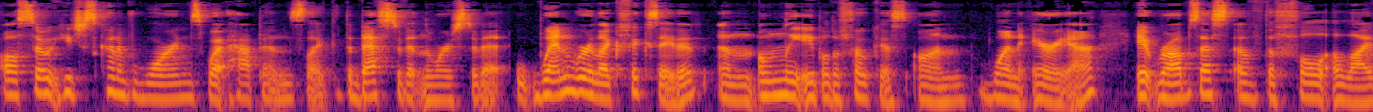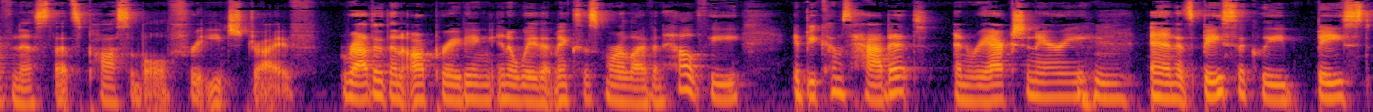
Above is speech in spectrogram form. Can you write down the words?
also, he just kind of warns what happens like the best of it and the worst of it. When we're like fixated and only able to focus on one area, it robs us of the full aliveness that's possible for each drive. Rather than operating in a way that makes us more alive and healthy, it becomes habit and reactionary. Mm-hmm. And it's basically based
